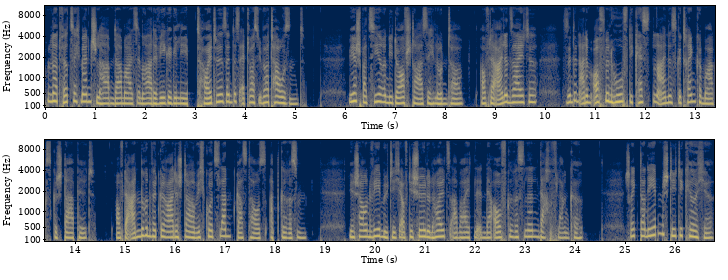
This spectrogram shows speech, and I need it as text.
140 Menschen haben damals in Radewege gelebt, heute sind es etwas über 1000. Wir spazieren die Dorfstraße hinunter. Auf der einen Seite sind in einem offenen Hof die Kästen eines Getränkemarks gestapelt. Auf der anderen wird gerade staubig kurz Landgasthaus abgerissen. Wir schauen wehmütig auf die schönen Holzarbeiten in der aufgerissenen Dachflanke. Schräg daneben steht die Kirche.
